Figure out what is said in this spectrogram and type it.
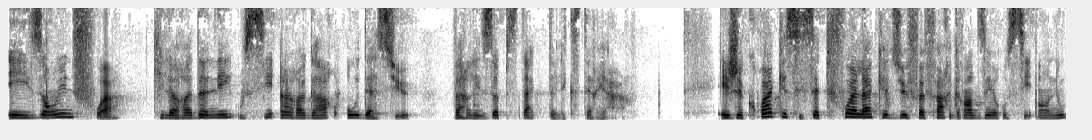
et ils ont une foi qui leur a donné aussi un regard audacieux vers les obstacles de l'extérieur. Et je crois que c'est cette foi-là que Dieu fait faire grandir aussi en nous,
